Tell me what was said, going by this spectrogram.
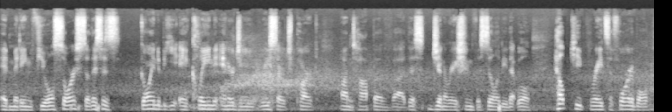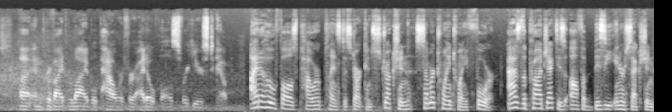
emitting fuel source. So, this is going to be a clean energy research park on top of uh, this generation facility that will help keep rates affordable uh, and provide reliable power for Idaho Falls for years to come. Idaho Falls Power plans to start construction summer 2024. As the project is off a busy intersection,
